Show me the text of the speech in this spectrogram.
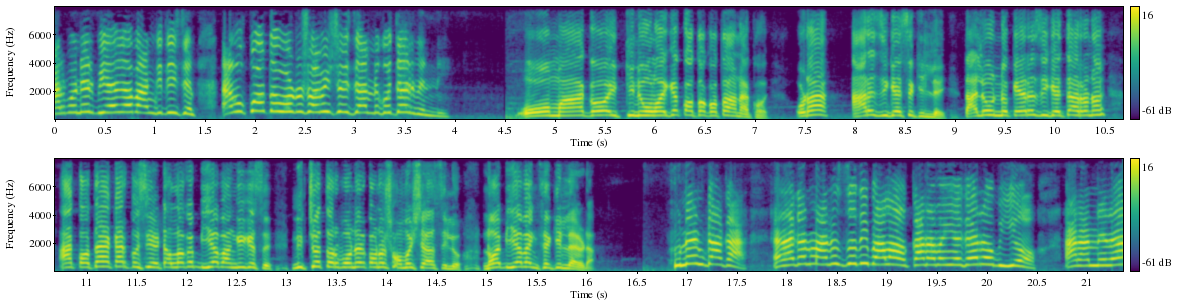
আর বোনের বিয়ে ভাঙি দিয়েছেন। এখন কত বড় সমস্যা হয়েছে আপনি কই ধরবেন নি? ও মা গো কিনে ওলাইকে কত কথা আনা কয়। ওরা আরে জিগাইছে কিনলে তাইলে অন্য কে আরে জিগাইতে আর নয়? আর কথা একার কইছি এটার লগে বিয়ে ভাঙ্গি গেছে। নিশ্চয় তোর বোনের কোনো সমস্যা আছিল। নয় বিয়ে ভাঙছে কিনলে ওটা শুনেন কাকা এলাকার মানুষ যদি ভালো কানা মাইয়া গেল বিয়ে। আর আন্নেরা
